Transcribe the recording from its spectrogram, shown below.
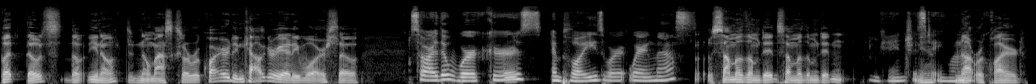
But those, the, you know, no masks are required in Calgary anymore. So so are the workers employees were wearing masks some of them did, some of them didn't. okay Yeah, interesting wow. Not required.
